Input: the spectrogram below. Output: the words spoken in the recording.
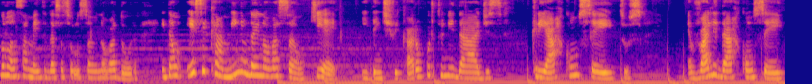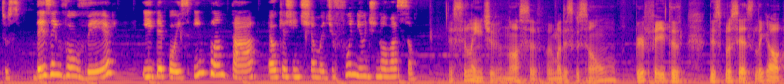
no lançamento dessa solução inovadora. Então, esse caminho da inovação, que é identificar oportunidades, criar conceitos, validar conceitos, desenvolver e depois implantar é o que a gente chama de funil de inovação. Excelente, viu? Nossa, foi uma descrição perfeita desse processo. Legal.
